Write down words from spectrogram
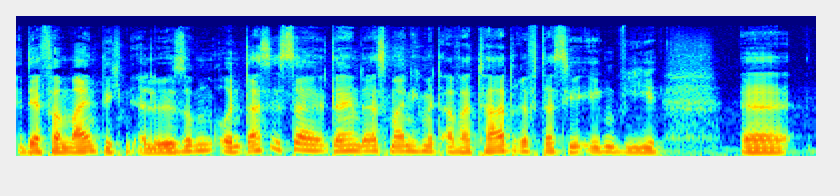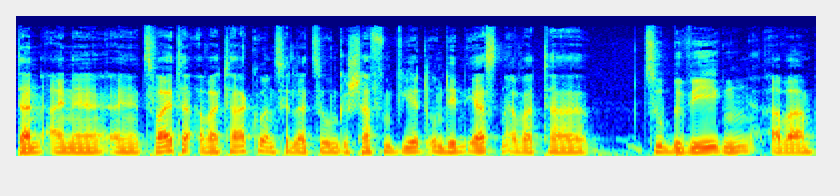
der vermeintlichen Erlösung. Und das ist da, das meine ich mit Avatar-Drift, dass hier irgendwie äh, dann eine, eine zweite Avatar-Konstellation geschaffen wird, um den ersten Avatar zu bewegen, aber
